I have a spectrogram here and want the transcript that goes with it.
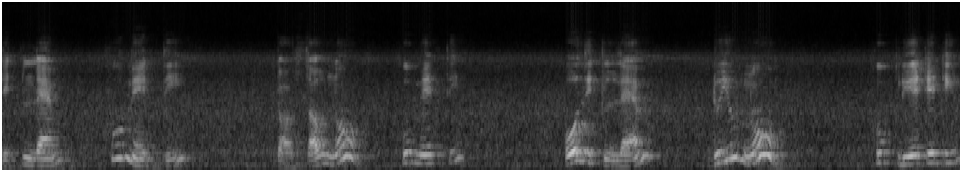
Little lamb, who made thee? Dost thou know who made thee? O little lamb, do you know who created you?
